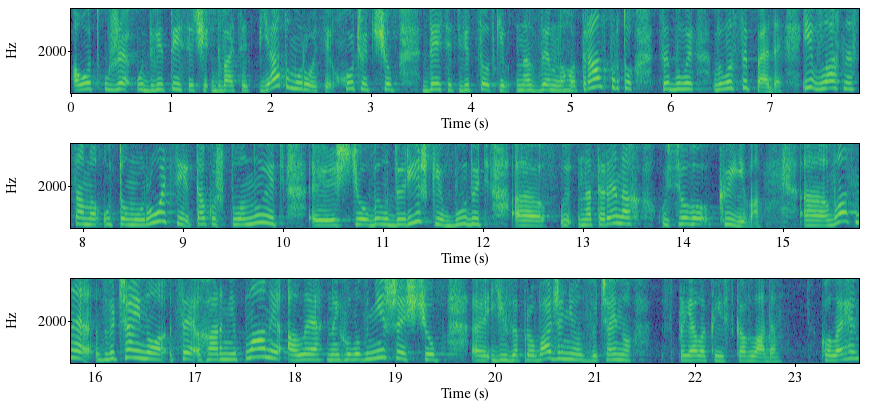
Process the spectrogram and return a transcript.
А от уже у 2025 році хочуть, щоб 10% наземного транспорту це були велосипеди. І власне саме у тому році також планують, е, що велодоріжки будуть е, на теренах усього Києва. Е, Власне, звичайно, це гарні плани, але найголовніше, щоб їх запровадженню, звичайно, сприяла київська влада. Колеги.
